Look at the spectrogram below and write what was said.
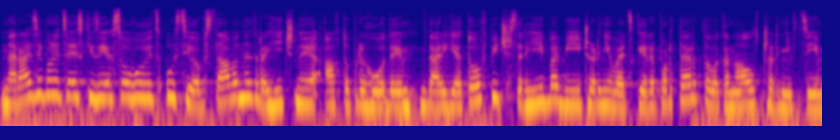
Наразі поліцейські з'ясовують усі обставини трагічної автопригоди. Дар'я Товпіч, Сергій Бабій, Чернівецький репортер, телеканал Чернівці.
